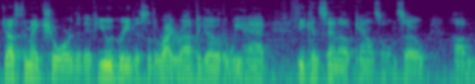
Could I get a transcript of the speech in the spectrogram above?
just to make sure that if you agree this is the right route to go, that we had the consent of council. And so um,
